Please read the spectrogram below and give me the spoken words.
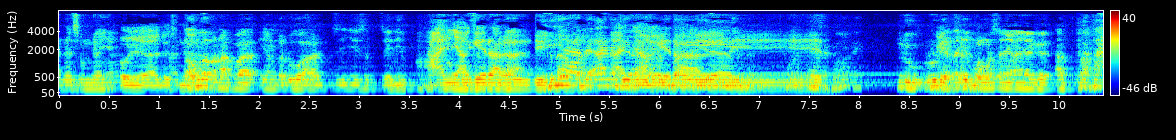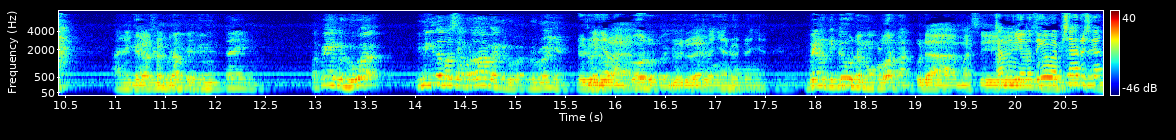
ada Sundanya. Oh iya ada Tahu nggak kenapa yang kedua jadi Hanya Geraldine. Iya ada Anya Hanya Geraldine. Geraldine. Lu lu lihat aja Iya, followersnya Anya. Apa? Anya Geraldine berapa juta ini? Tapi yang kedua, ini kita bahas yang pertama apa yang kedua? Dua-duanya. Dua-duanya lah. Dua, dua-duanya. Dua-duanya. Dua-duanya, dua-duanya. Tapi yang ketiga udah mau keluar kan? Udah masih. Kan yang ketiga web series kan?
